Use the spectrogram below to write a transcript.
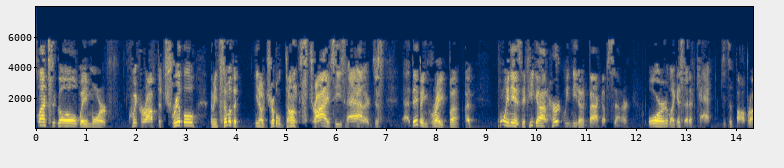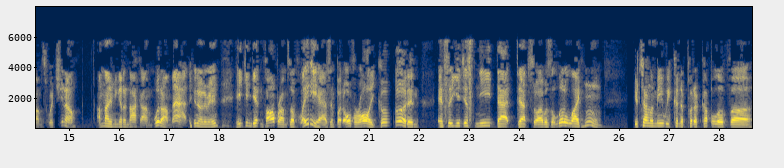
flexible, way more quicker off the dribble. I mean, some of the you know dribble dunks, drives he's had are just they've been great. But point is, if he got hurt, we'd need a backup center. Or, like I said, if KAT gets a foul problems, which, you know, I'm not even going to knock on wood on that. You know what I mean? He can get in foul problems. Of late he hasn't, but overall he could. And, and so you just need that depth. So I was a little like, hmm, you're telling me we couldn't have put a couple of, uh,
